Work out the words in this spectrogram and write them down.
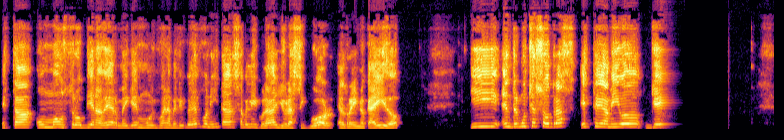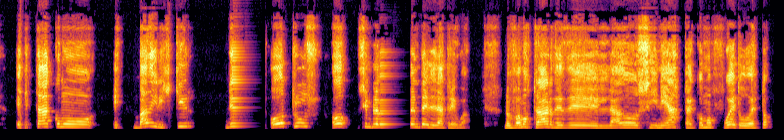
está Un monstruo viene a verme, que es muy buena película, es bonita esa película, Jurassic World, El Reino Caído, y entre muchas otras, este amigo Jay está como, va a dirigir de otros o simplemente La Tregua. Nos va a mostrar desde el lado cineasta cómo fue todo esto,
